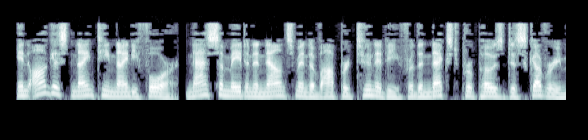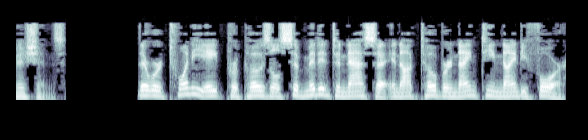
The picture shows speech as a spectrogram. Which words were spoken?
In August 1994, NASA made an announcement of opportunity for the next proposed Discovery missions. There were 28 proposals submitted to NASA in October 1994.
